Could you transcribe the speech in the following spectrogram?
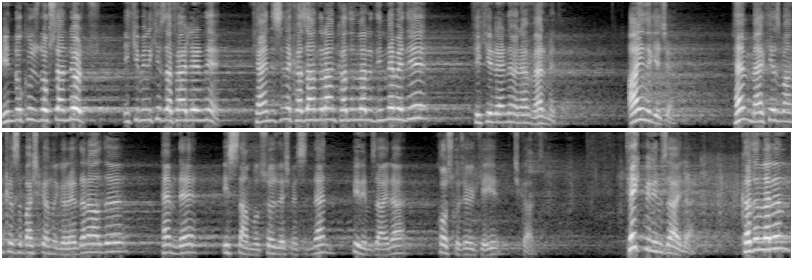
1994-2002 zaferlerini kendisine kazandıran kadınları dinlemedi, fikirlerine önem vermedi. Aynı gece hem Merkez Bankası Başkanı'nı görevden aldı hem de İstanbul Sözleşmesi'nden bir imzayla koskoca ülkeyi çıkardı. Tek bir imzayla kadınların,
